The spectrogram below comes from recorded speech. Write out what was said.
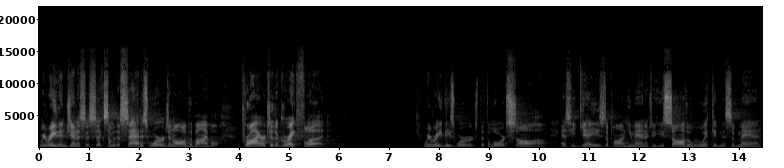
We read in Genesis 6 some of the saddest words in all of the Bible. Prior to the great flood, we read these words that the Lord saw as he gazed upon humanity, he saw the wickedness of man,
